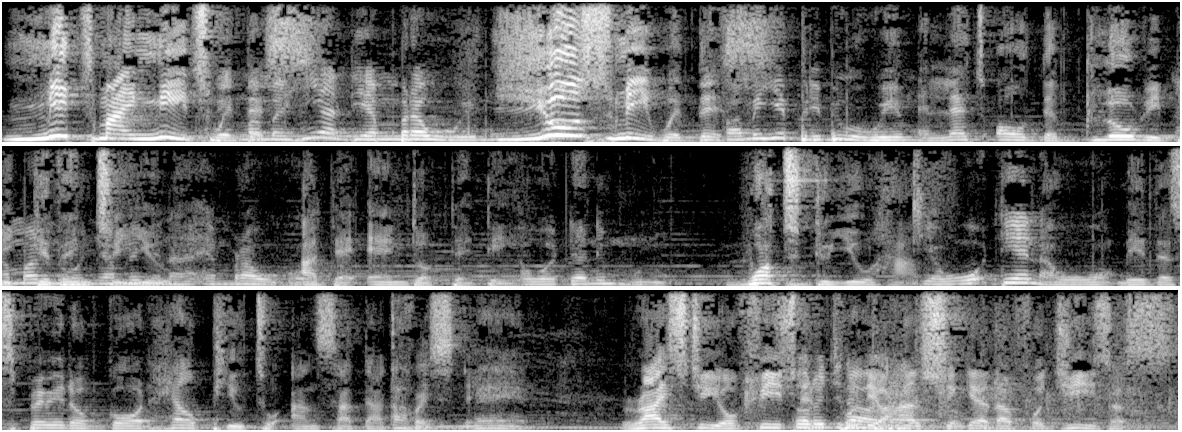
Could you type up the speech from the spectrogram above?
Meet my needs with this. mahia deɛ mmra wɔ wei mu Use me with this. meyɛ biribi wɔ wei mu And let all the glory be given to you nyinaa mmra wo hɔ at the end of the day. ɛwɔ da no mu no What do you have? deɛ wɔ deɛ na wowɔ May the Spirit of God help you to answer that question. Rise to your feet and put your hands together for Jesus.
